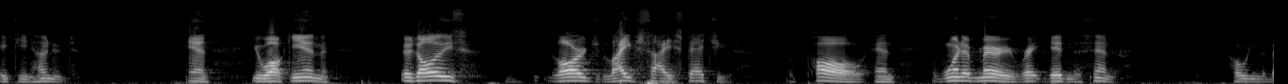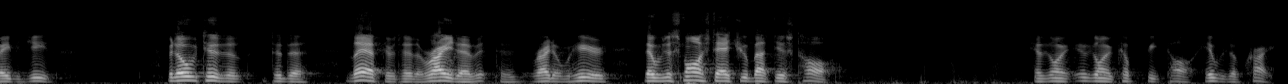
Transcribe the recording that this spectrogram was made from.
1800s. And you walk in, and there's all these large life-size statues of Paul and one of Mary right dead in the center, holding the baby Jesus. But over to the to the left or to the right of it, to right over here, there was a small statue about this tall. It was only it was only a couple feet tall. It was of Christ.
